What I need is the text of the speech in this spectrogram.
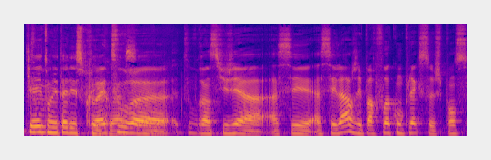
Quel est ton état d'esprit ouais, Tu ouvres un sujet assez, assez large et parfois complexe, je pense,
